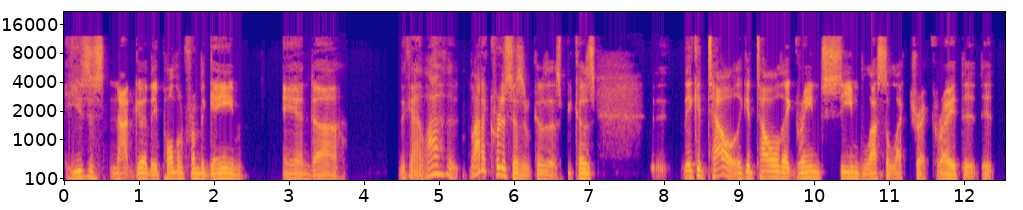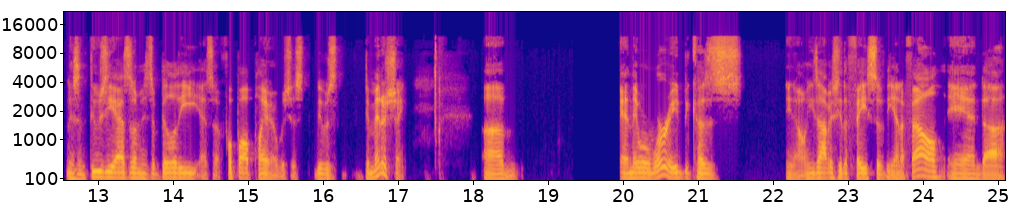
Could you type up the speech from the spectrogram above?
he's just not good. They pulled him from the game, and uh, they got a lot of the, a lot of criticism because of this because they could tell they could tell that Grange seemed less electric, right? That that his enthusiasm, his ability as a football player was just it was diminishing. Um, and they were worried because you know he's obviously the face of the NFL, and uh,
